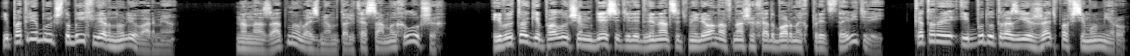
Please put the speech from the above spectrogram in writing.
и потребуют, чтобы их вернули в армию. Но назад мы возьмем только самых лучших. И в итоге получим 10 или 12 миллионов наших отборных представителей, которые и будут разъезжать по всему миру.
